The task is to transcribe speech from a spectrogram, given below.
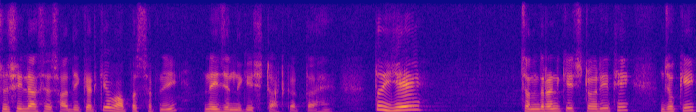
सुशीला से शादी करके वापस अपनी नई ज़िंदगी स्टार्ट करता है। तो ये चंद्रन की स्टोरी थी, जो कि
